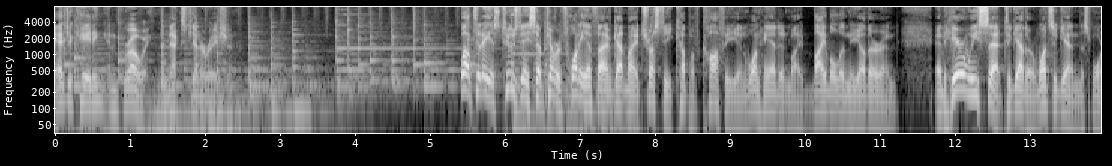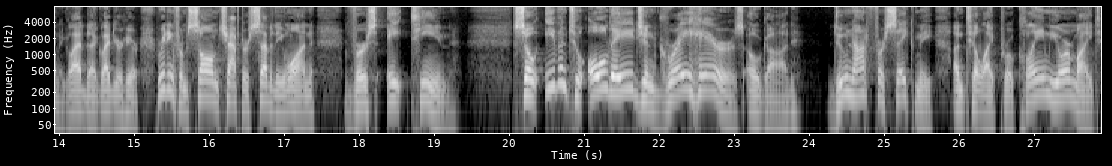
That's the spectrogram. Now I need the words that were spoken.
educating, and growing the next generation. Well, today is Tuesday, September 20th. I've got my trusty cup of coffee in one hand and my Bible in the other, and and here we sit together once again this morning. Glad uh, glad you're here. Reading from Psalm chapter 71, verse 18. So even to old age and gray hairs, O God, do not forsake me until I proclaim your might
